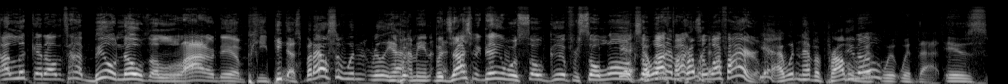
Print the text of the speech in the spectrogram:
I look at it all the time. Bill knows a lot of damn people. he does, but I also wouldn't really have. I mean, But Josh McDaniel was so good for so long. Yeah, so I why wouldn't have a fire? problem So with why fire him? Yeah, I wouldn't have a problem You know? with, with, with that. Is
